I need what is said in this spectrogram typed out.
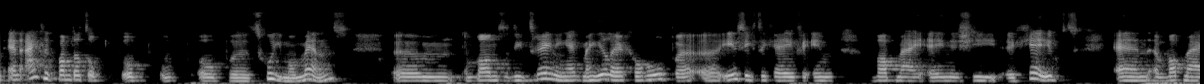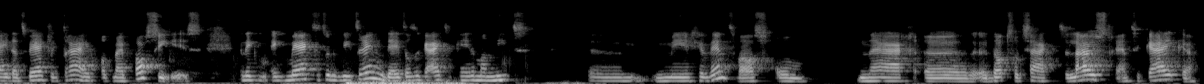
En eigenlijk kwam dat op, op, op, op het goede moment. Um, want die training heeft mij heel erg geholpen uh, inzicht te geven in wat mij energie uh, geeft. En wat mij daadwerkelijk drijft, wat mijn passie is. En ik, ik merkte toen ik die training deed dat ik eigenlijk helemaal niet meer gewend was om naar dat soort zaken te luisteren en te kijken.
